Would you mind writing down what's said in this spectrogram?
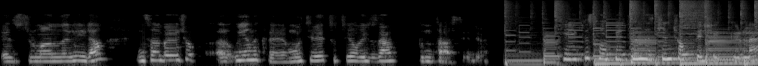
enstrümanlarıyla insanı böyle çok e, uyanık, e, motive tutuyor. O yüzden bunu tavsiye ediyorum. Keyifli sohbetiniz için çok teşekkürler.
